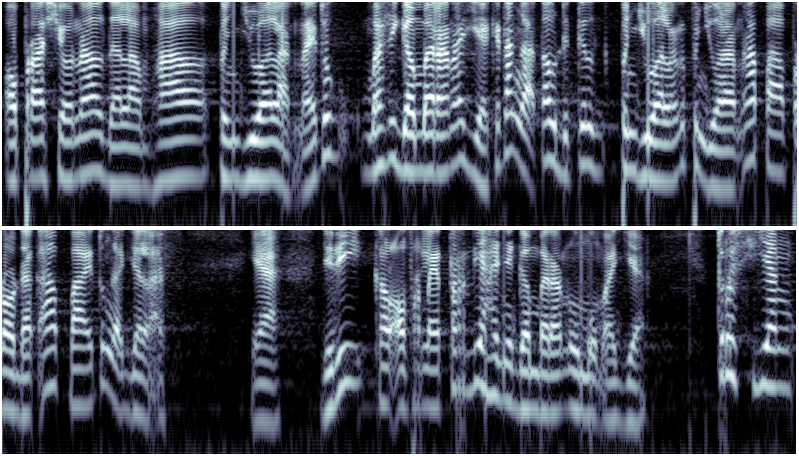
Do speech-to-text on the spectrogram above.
operasional dalam hal penjualan. Nah itu masih gambaran aja. Kita nggak tahu detail penjualan penjualan apa, produk apa itu nggak jelas ya. Jadi kalau offer letter dia hanya gambaran umum aja. Terus yang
